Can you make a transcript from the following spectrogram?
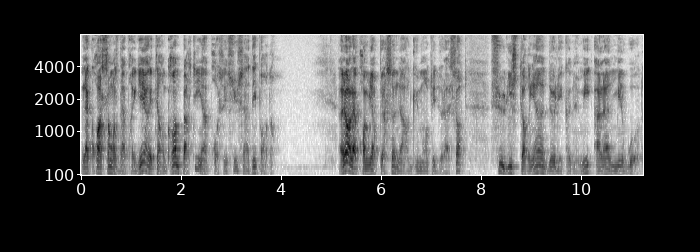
la croissance d'après-guerre était en grande partie un processus indépendant. Alors la première personne à argumenter de la sorte fut l'historien de l'économie Alan Millward.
